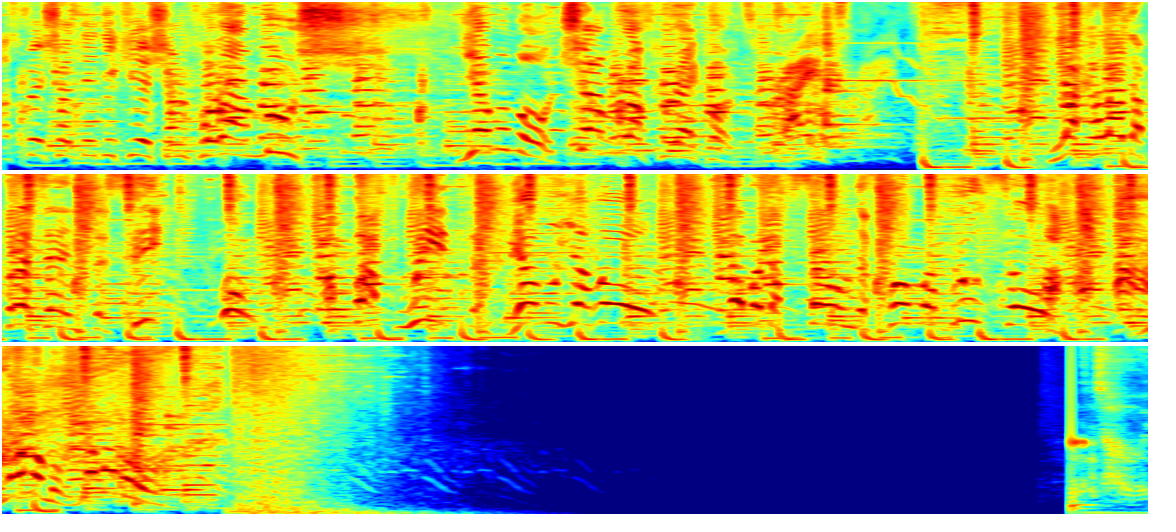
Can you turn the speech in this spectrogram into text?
A special dedication for Ambush. Yamumo, Chamrock Records, right? La calada presente, sì. A Puff Wit. Yamu Yamu. Dabba Sound from Abruzzo. Yamu, Yamu. Ciao,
